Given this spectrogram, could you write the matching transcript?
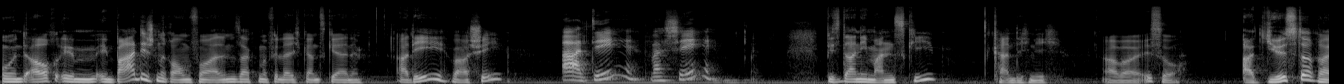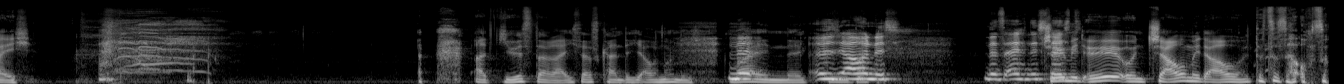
Und auch im, im badischen Raum vor allem sagt man vielleicht ganz gerne Ade, war schön. AD, war schön. Bis Dani Manski kannte ich nicht, aber ist so. Adieu Österreich. Adieu Österreich, das kannte ich auch noch nicht. Meine Ich Güte. auch nicht. Das ist echt nicht Tschö schlecht. mit Ö und Ciao mit Au. Das ist auch so,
